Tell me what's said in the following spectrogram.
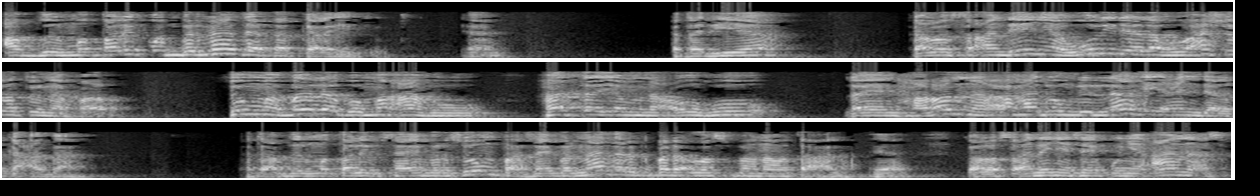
Abdul Muttalib pun bernazar tatkala itu. Ya. Kata dia, kalau seandainya wulidalahu asyratu nafar, thumma balagu ma'ahu hatta yamna'uhu la yanharanna ahadum lillahi 'indal Ka'bah. Kata Abdul Muttalib, saya bersumpah, saya bernazar kepada Allah Subhanahu wa taala, ya. Kalau seandainya saya punya anak 10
